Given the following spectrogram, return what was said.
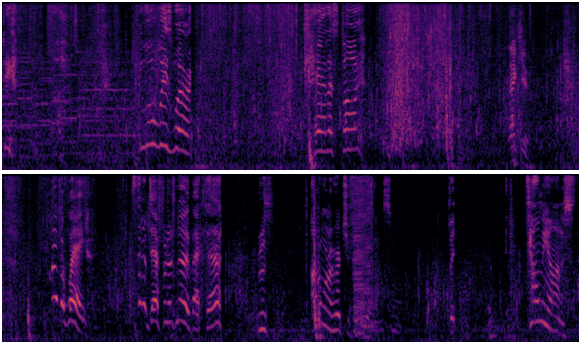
Freddie. You always were a careless boy. Thank you. By the way, is that a definite no back there? Ruth, I don't want to hurt your feelings, but tell me honestly.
